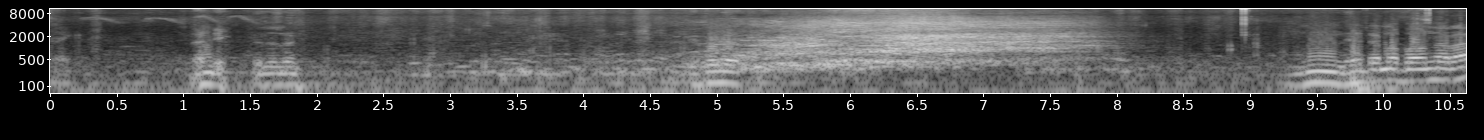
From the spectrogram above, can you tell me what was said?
thank you రండి పిల్లలు ఇప్పుడు ఏంటమ్మా బాగున్నారా?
